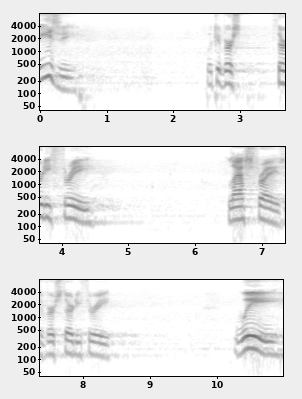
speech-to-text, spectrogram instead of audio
easy. Look at verse 33. Last phrase of verse 33 We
